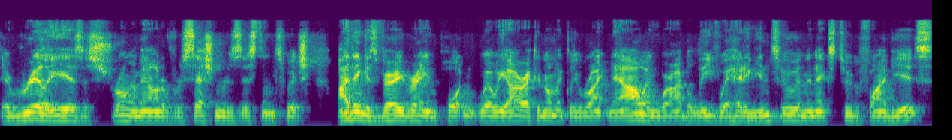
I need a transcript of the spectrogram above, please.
there really is a strong amount of recession resistance, which I think is very very important where we are economically right now and where I believe we're heading into in the next two to five years.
